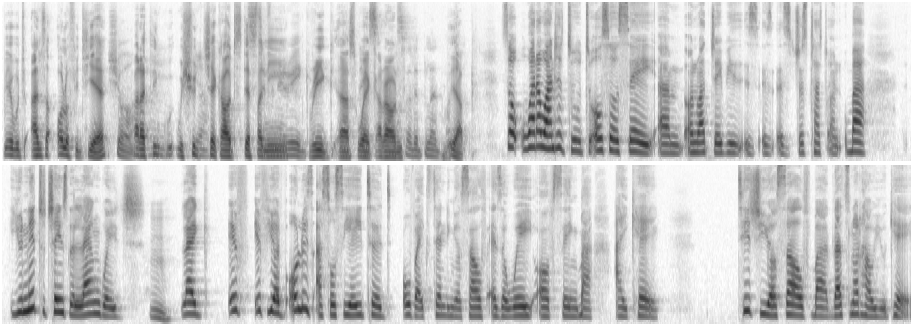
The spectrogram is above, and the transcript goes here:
be able to answer all of it here Sure. but i think we, we should check out stephanie, Stephanie Rigg. Rigg's work around yeah So what I wanted to to also say um, on what JB is, is, is just touched on, Uba, you need to change the language. Like if if you have always associated overextending yourself as a way of saying, "Ba, I care," teach yourself, but that's not how you care.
